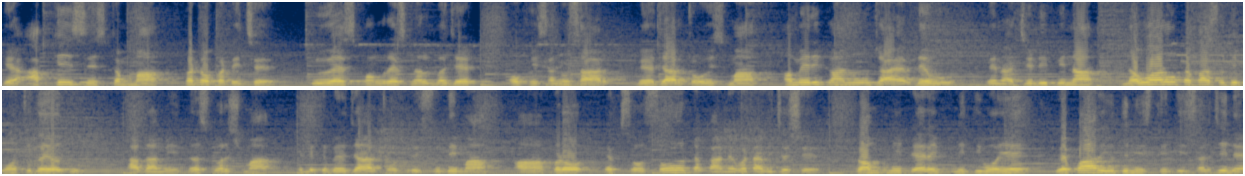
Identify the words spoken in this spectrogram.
કે આખી સિસ્ટમમાં કટોકટી છે. યુએસ કોંગ્રેશનલ બજેટ ઓફિસ અનુસાર બે હજાર ચોવીસમાં અમેરિકાનું જાહેર દેવું તેના જીડીપીના નવ્વાણું ટકા સુધી પહોંચી ગયું હતું. આગામી દસ વર્ષમાં, એટલે કે બે હજાર ચોત્રીસ સુધીમાં, આ આંકડો એકસો સોળ ટકાને વટાવી જશે. ટ્રમ્પની ટેરિફ નીતિઓએ વેપાર યુદ્ધની સ્થિતિ સર્જીને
